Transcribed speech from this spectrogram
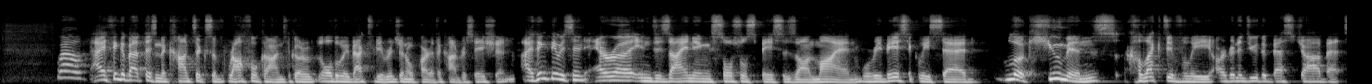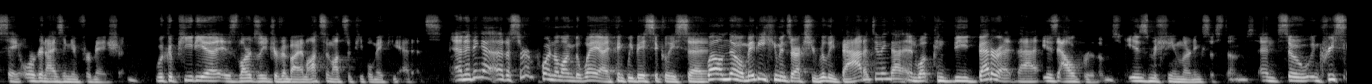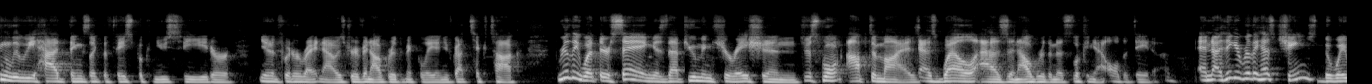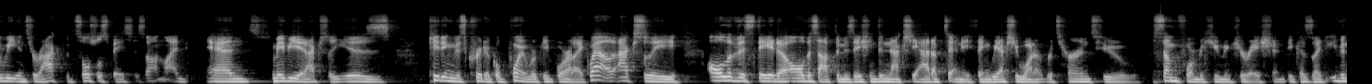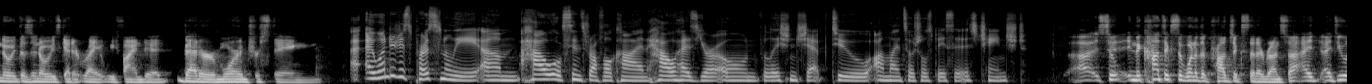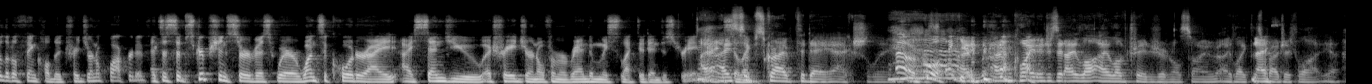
Well, I think about this in the context of ROFLCon to go all the way back to the original part of the conversation. I think there was an era in designing social spaces online where we basically said, look, humans collectively are going to do the best job at, say, organizing information. Wikipedia is largely driven by lots and lots of people making edits. And I think at a certain point along the way, I think we basically said, well, no, maybe humans are actually really bad at doing that. And what can be better at that is algorithms, is machine learning systems. And so increasingly we had things like the Facebook newsfeed or, you know, Twitter right now is driven algorithmically, and you've got TikTok really what they're saying is that human curation just won't optimize as well as an algorithm that's looking at all the data. And I think it really has changed the way we interact with social spaces online. And maybe it actually is hitting this critical point where people are like, well, actually, all of this data, all this optimization didn't actually add up to anything. We actually want to return to some form of human curation because, like, even though it doesn't always get it right, we find it better, more interesting, I wonder just personally, um, how since ROFLCon, how has your own relationship to online social spaces changed? Uh, so, in the context of one of the projects that I run, so I, I do a little thing called the Trade Journal Cooperative. It's a subscription service where once a quarter I, I send you a trade journal from a randomly selected industry. I, I? So, like- subscribe today, actually. oh, cool. Thank you. I'm, I'm quite interested. I, lo- I love trade journals, so I, I like this Nice. project a lot. Yeah.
